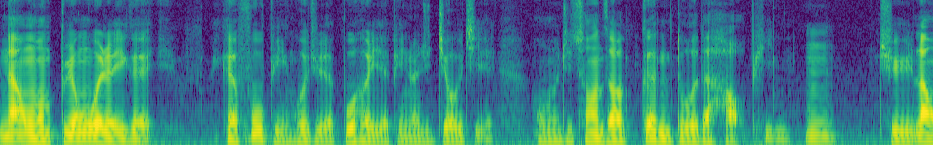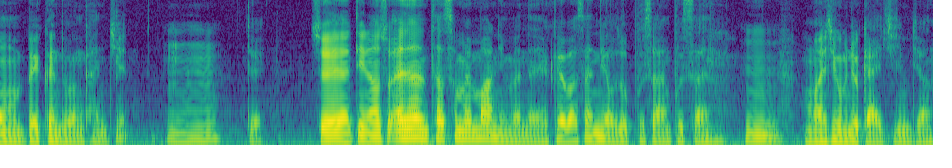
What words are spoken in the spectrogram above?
那我们不用为了一个一个负评或觉得不合理的评论去纠结，我们去创造更多的好评，嗯，去让我们被更多人看见。嗯哼，对，所以店家说，哎，那他上面骂你们呢，可以把它删掉？我说不删不删。嗯，没关系，我们就改进这样。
